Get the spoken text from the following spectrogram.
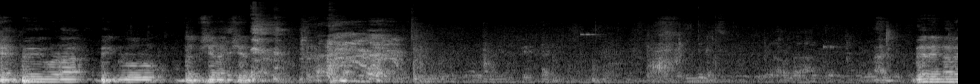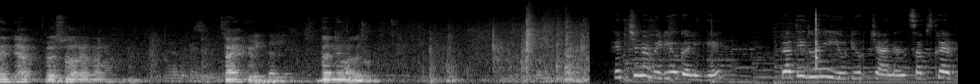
ಕೆಂಪೇಗೌಡ ಬೆಂಗಳೂರು ದಕ್ಷಿಣ ಕ್ಷೇತ್ರ. ಬೇರೆ ಏನಾರ ಇದೆಯಾ? ಪ್ರೆಸ್ ಅವ್ರ ಏನಾರ? ಥ್ಯಾಂಕ್ ಯು ಧನ್ಯವಾದಗಳು. ಹೆಚ್ಚಿನ ವಿಡಿಯೋಗಳಿಗೆ ಪ್ರತಿಧ್ವನಿ ಯೂಟ್ಯೂಬ್ ಚಾನೆಲ್ ಸಬ್ಸ್ಕ್ರೈಬ್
